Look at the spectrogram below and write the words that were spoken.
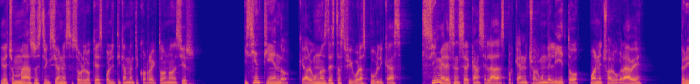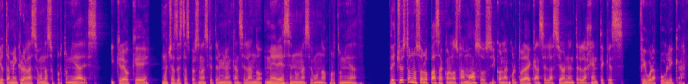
y de hecho más restricciones sobre lo que es políticamente correcto o no decir. Y sí entiendo que algunas de estas figuras públicas sí merecen ser canceladas porque han hecho algún delito o han hecho algo grave, pero yo también creo en las segundas oportunidades y creo que muchas de estas personas que terminan cancelando merecen una segunda oportunidad. De hecho, esto no solo pasa con los famosos y con la cultura de cancelación entre la gente que es figura pública.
